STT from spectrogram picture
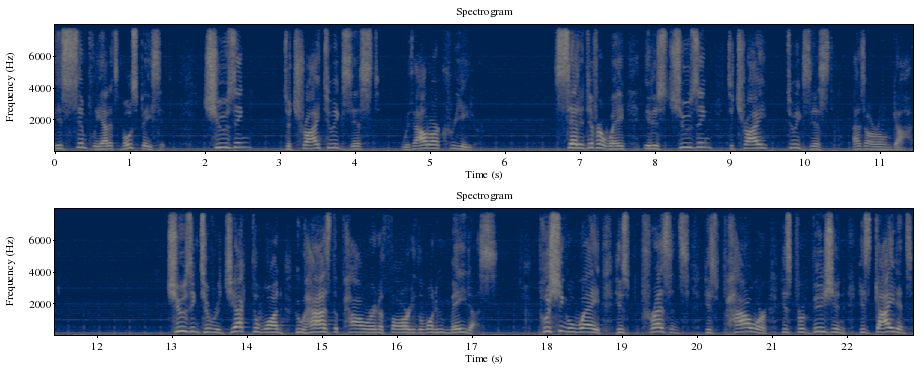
is simply, at its most basic, choosing to try to exist without our Creator. Said a different way, it is choosing to try to exist as our own God. Choosing to reject the one who has the power and authority, the one who made us. Pushing away his presence, his power, his provision, his guidance,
